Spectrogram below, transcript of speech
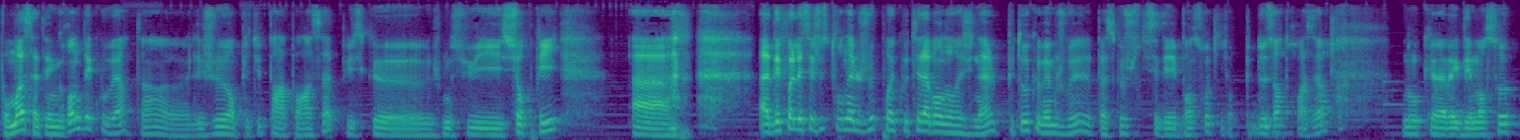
pour moi, ça a été une grande découverte, hein, les jeux Amplitude par rapport à ça, puisque je me suis surpris à, à des fois laisser juste tourner le jeu pour écouter la bande originale plutôt que même jouer parce que c'est des bandes son qui durent plus de 2 heures, 3 heures. Donc euh, avec des morceaux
